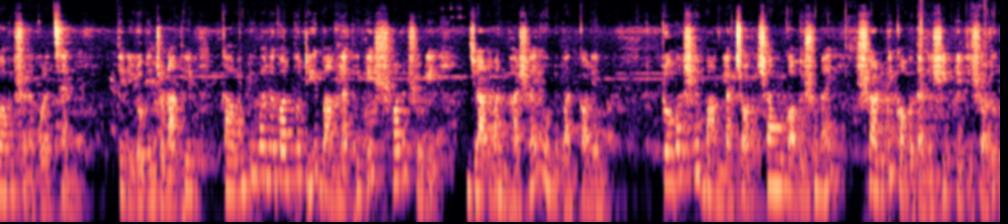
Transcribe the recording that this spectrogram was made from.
গবেষণা করেছেন। তিনি রবীন্দ্রনাথের কাবুলিওয়ালা গল্পটি বাংলা থেকে সরাসরি জার্মান ভাষায় অনুবাদ করেন। প্রবাসে বাংলা চর্চা ও গবেষণায় সার্বিক অবদানের স্বীকৃতিস্বরূপ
